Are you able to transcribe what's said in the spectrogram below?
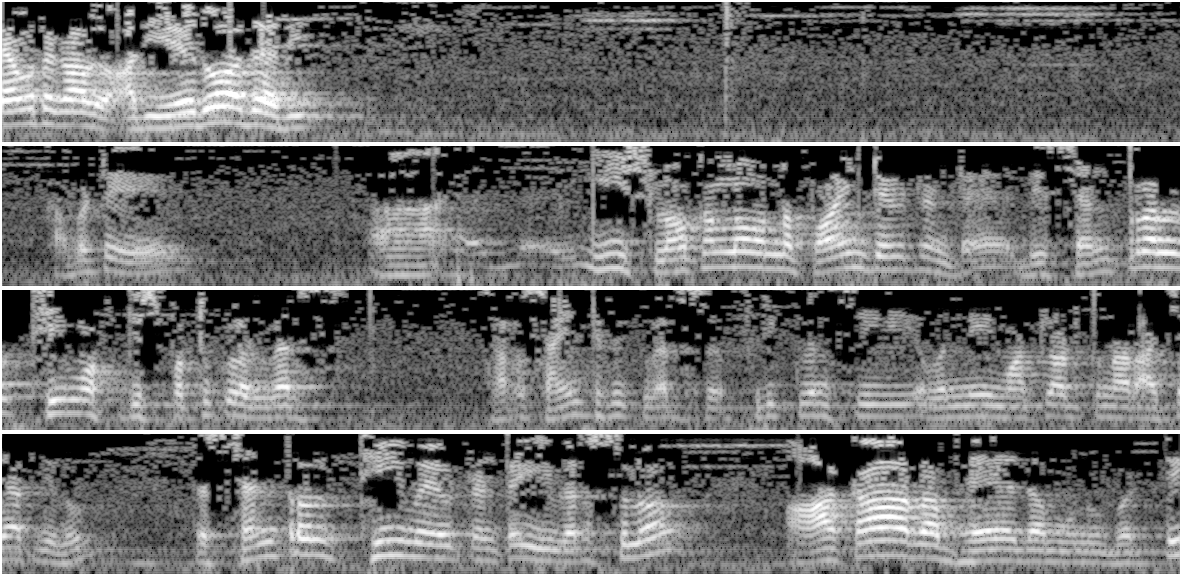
దేవత కాదు. అది ఏదో అది అది. కాబట్టి ఈ శ్లోకంలో ఉన్న పాయింట్ ఏమిటంటే the central theme of this particular verse చాలా సైంటిఫిక్ వెర్స్ ఫ్రీక్వెన్సీ అవన్నీ మాట్లాడుతున్నారు ఆచార్యులు. ద సెంట్రల్ థీమ్ ఏమిటంటే ఈ వెర్స్లో ఆకార భేదమును బట్టి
